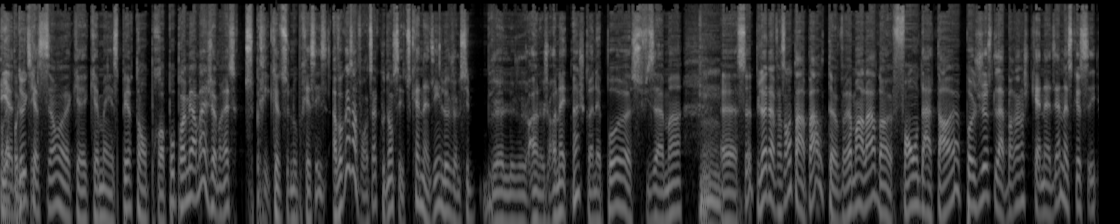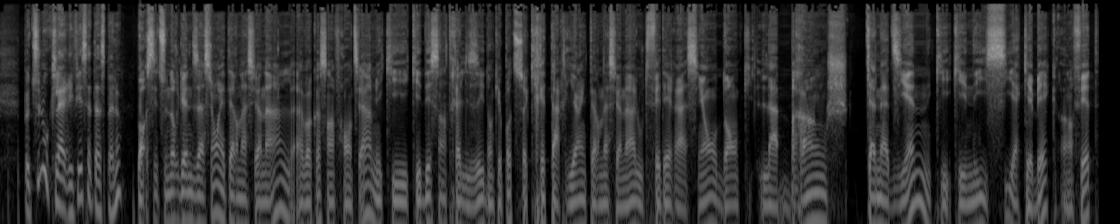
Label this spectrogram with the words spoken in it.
Il y a deux questions euh, qui, m'inspirent ton propos. Premièrement, j'aimerais que tu, nous précises. Avocat sans frontières, coudon, c'est-tu canadien? Là, je le sais, honnêtement, je connais pas suffisamment hmm. euh, ça. Puis là, de la façon dont tu en parles, tu as vraiment l'air d'un fondateur, pas juste la branche canadienne. Est-ce que c'est. Peux-tu nous clarifier cet aspect-là? Bon, c'est une organisation internationale, Avocats sans frontières, mais qui, qui est décentralisée. Donc, il n'y a pas de secrétariat international ou de fédération. Donc, la branche canadienne qui, est née ici à Québec, en fait,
